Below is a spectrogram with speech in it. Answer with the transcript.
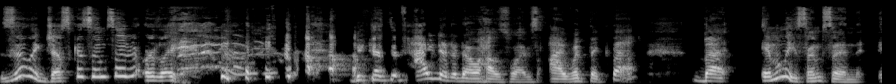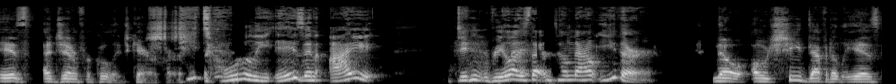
is it like Jessica Simpson? Or like, because if I didn't know housewives, I would think that. But Emily Simpson is a Jennifer Coolidge character. She totally is. And I didn't realize that until now either. No, oh, she definitely is.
